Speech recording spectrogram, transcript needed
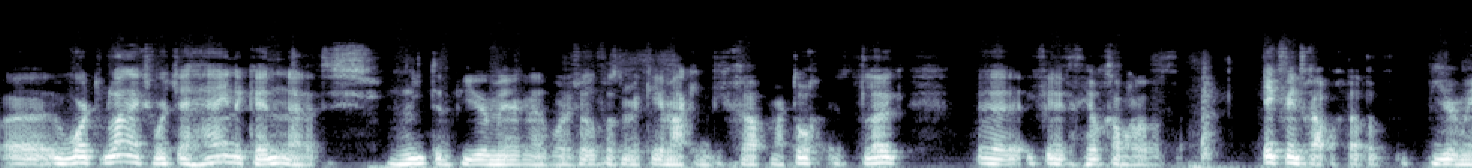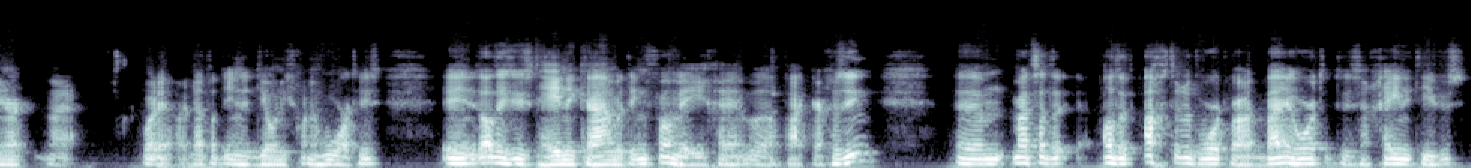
uh, woord, belangrijkste woordje Heineken, nou dat is niet het biermerk, nou, dat worden zoveel keer maak ik die grap, maar toch is het leuk. Uh, ik vind het heel grappig dat ik vind het grappig dat het biermerk, nou ja, whatever, dat dat in het Jonisch gewoon een woord is. En dat is dus het Heineken, met ding vanwege, hebben we al vaker gezien. Um, maar het staat altijd achter het woord waar het bij hoort. Het is een genitivus,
